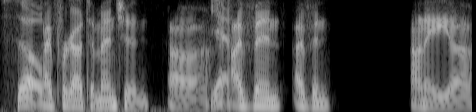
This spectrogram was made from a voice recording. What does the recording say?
So I forgot to mention. Uh, Yeah. I've been I've been on a uh,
